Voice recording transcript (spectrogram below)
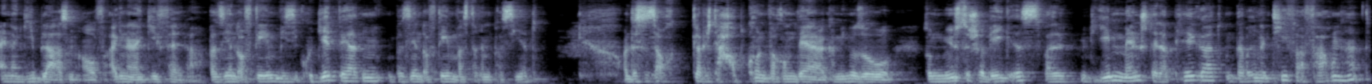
Energieblasen auf, eigene Energiefelder, basierend auf dem, wie sie kodiert werden und basierend auf dem, was darin passiert. Und das ist auch, glaube ich, der Hauptgrund, warum der Camino so, so ein mystischer Weg ist, weil mit jedem Mensch, der da pilgert und darin eine tiefe Erfahrung hat,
